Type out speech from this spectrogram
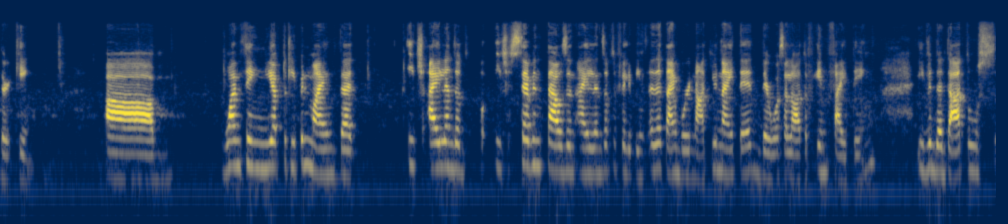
their king. Um, one thing you have to keep in mind that each island of each 7,000 islands of the Philippines at the time were not united. There was a lot of infighting. Even the Datus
